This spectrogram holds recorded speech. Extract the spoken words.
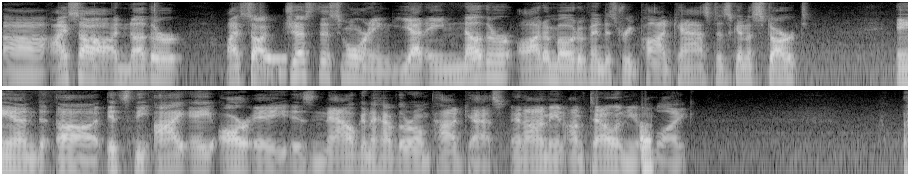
Uh, I saw another. I saw just this morning yet another automotive industry podcast is going to start, and uh, it's the IARA is now going to have their own podcast. And I mean, I'm telling you, I'm like,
